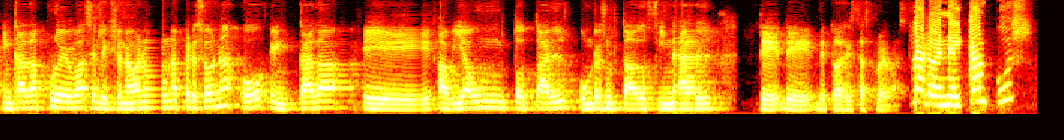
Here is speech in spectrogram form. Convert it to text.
en cada prueba seleccionaban una persona o en cada eh, había un total o un resultado final de, de todas estas pruebas. Claro, en el campus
